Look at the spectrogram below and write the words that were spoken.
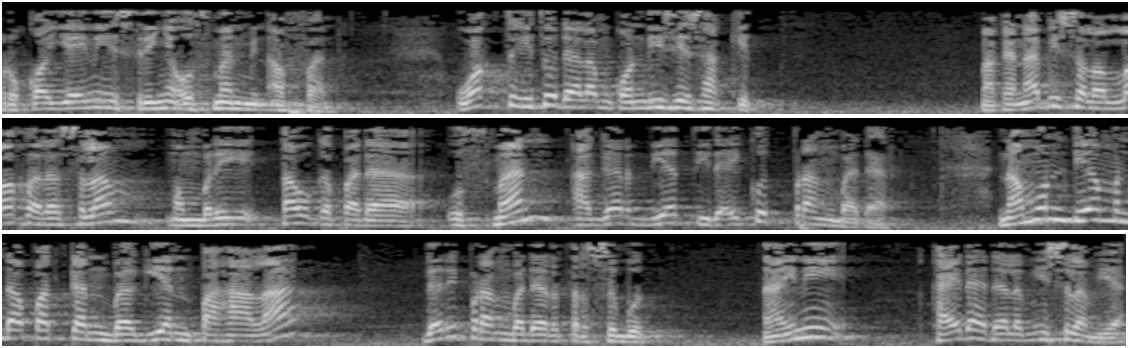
Ruqayyah ini istrinya Utsman bin Affan. Waktu itu dalam kondisi sakit. Maka Nabi Shallallahu Alaihi Wasallam memberi tahu kepada Utsman agar dia tidak ikut perang Badar. Namun dia mendapatkan bagian pahala dari perang Badar tersebut. Nah ini kaidah dalam Islam ya.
